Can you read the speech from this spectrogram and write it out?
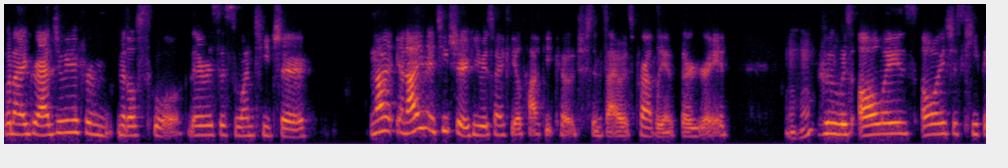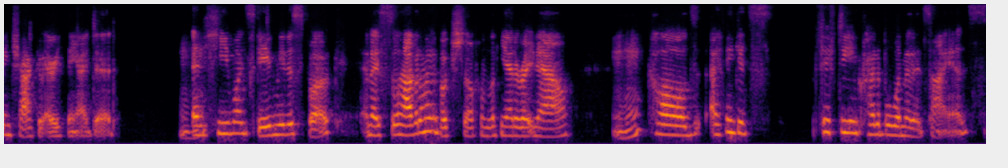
When I graduated from middle school, there was this one teacher, not not even a teacher, he was my field hockey coach since I was probably in third grade, Mhm. who was always always just keeping track of everything I did. Mhm. And he once gave me this book, and I still have it on my bookshelf. I'm looking at it right now, Mhm. called I think it's 50 Incredible Women in Science.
